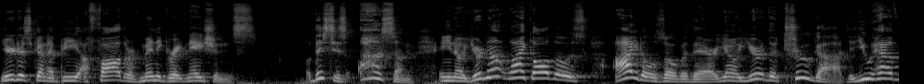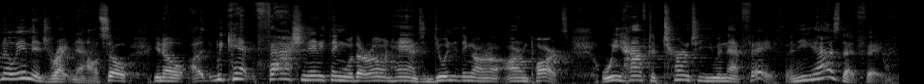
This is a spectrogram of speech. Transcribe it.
you're just going to be a father of many great nations. Well, this is awesome. And, you know, you're not like all those idols over there. You know, you're the true God. You have no image right now. So, you know, uh, we can't fashion anything with our own hands and do anything on our own parts. We have to turn to you in that faith. And he has that faith.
